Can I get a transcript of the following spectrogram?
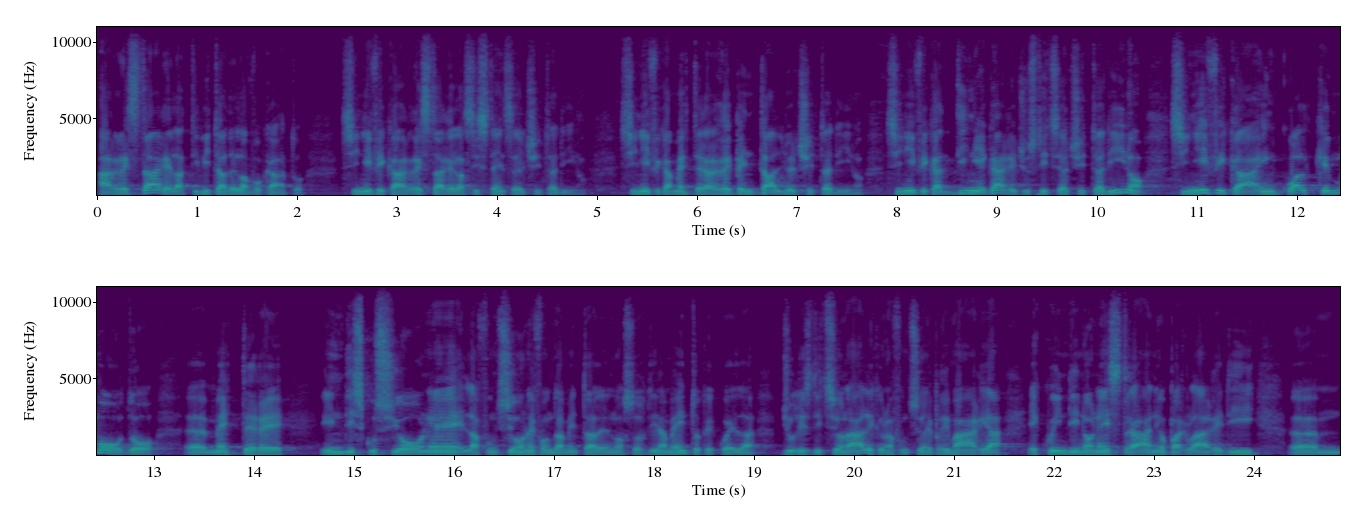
arrestare l'attività dell'avvocato significa arrestare l'assistenza del cittadino significa mettere a repentaglio il cittadino, significa diniegare giustizia al cittadino, significa in qualche modo eh, mettere in discussione la funzione fondamentale del nostro ordinamento, che è quella giurisdizionale, che è una funzione primaria e quindi non è estraneo parlare di ehm,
